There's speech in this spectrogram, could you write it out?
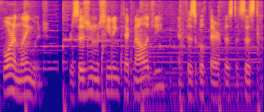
foreign language, precision machining technology, and physical therapist assistant.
